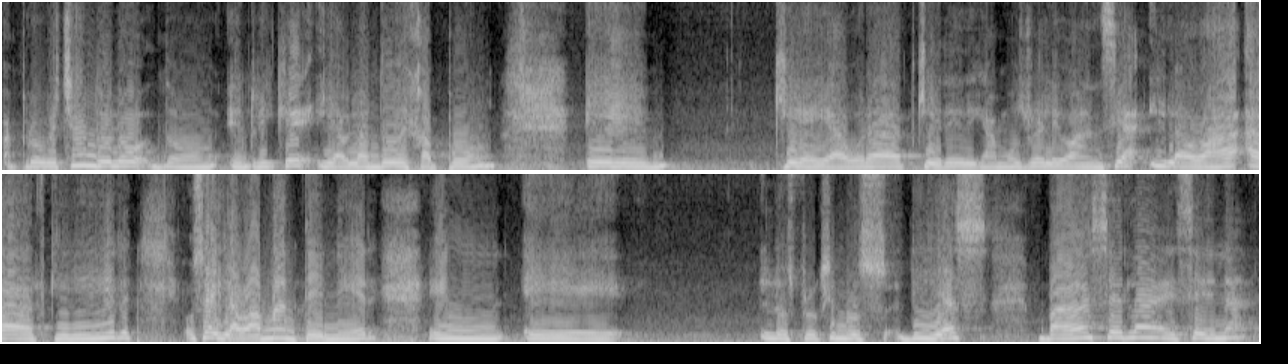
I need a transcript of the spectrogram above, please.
Aprovechándolo, don Enrique, y hablando de Japón, eh, que ahora adquiere, digamos, relevancia y la va a adquirir, o sea, y la va a mantener en eh, los próximos días, va a ser la escena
